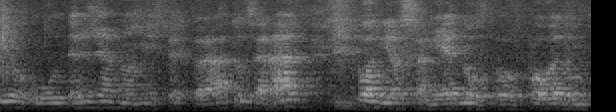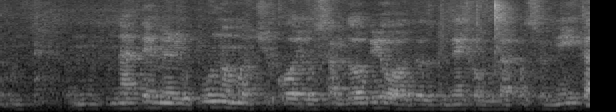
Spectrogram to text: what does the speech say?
bio u državnom inspektoratu za rad, podnio sam jednu povodom na temelju punomoći koju sam dobio od nekog zaposlenika,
